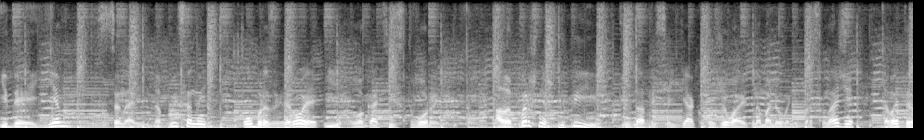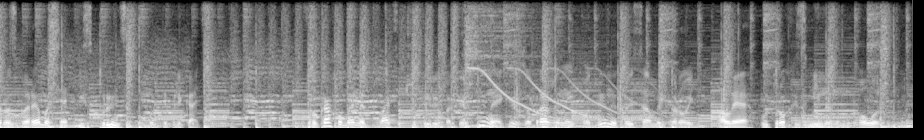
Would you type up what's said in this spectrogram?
ідея є, сценарій написаний, образ героя і локації створені. Але перш ніж піти дізнатися, як оживають намальовані персонажі, давайте розберемося із принципом мультиплікації. В руках у мене 24 папірці, на яких зображений один і той самий герой, але у трохи зміненому положенні.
